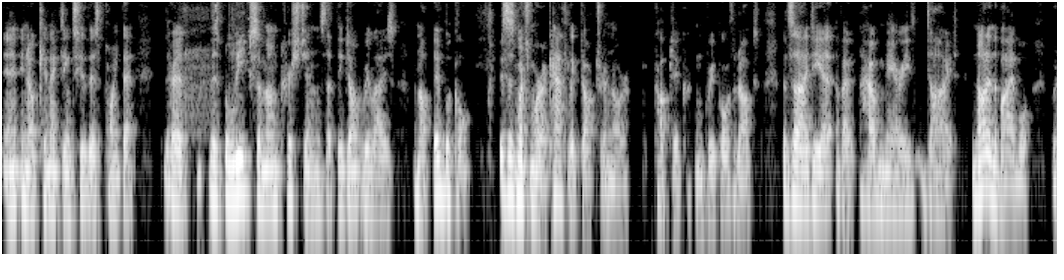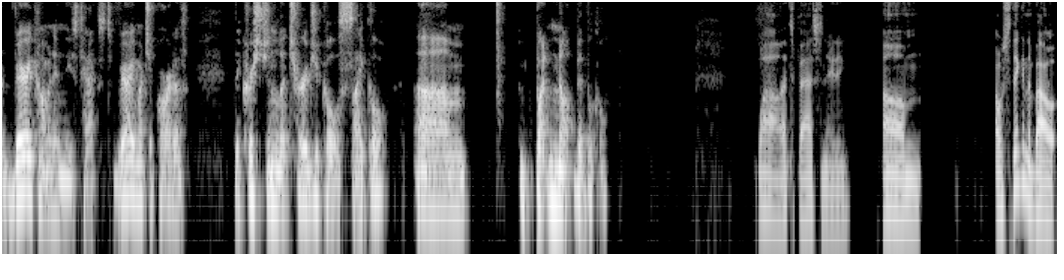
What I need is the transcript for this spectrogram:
you know connecting to this point that there are there's beliefs among Christians that they don't realize are not biblical. This is much more a Catholic doctrine or Coptic and Greek Orthodox, but it's an idea about how Mary died, not in the Bible, but very common in these texts, very much a part of the Christian liturgical cycle. Um, but not biblical. Wow, that's fascinating. Um I was thinking about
